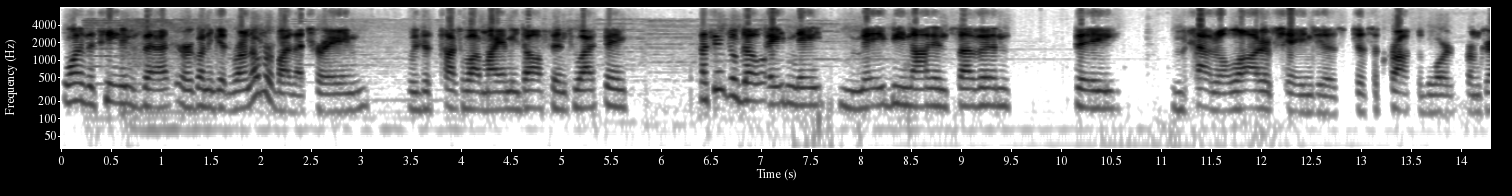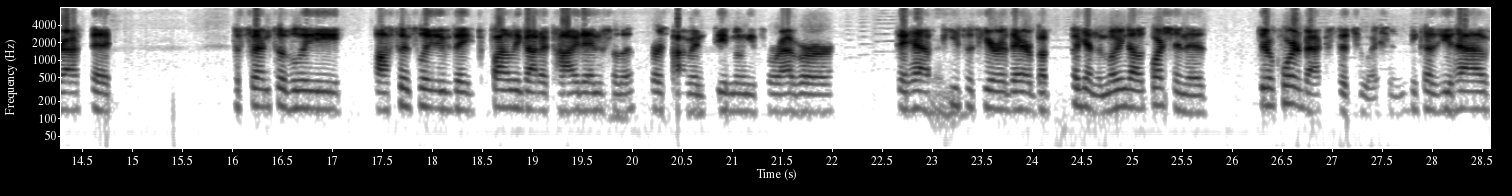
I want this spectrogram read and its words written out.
one of the teams that are going to get run over by that train, we just talked about Miami Dolphins, who I think, I think they'll go eight and eight, maybe nine and seven. They had a lot of changes just across the board from draft pick, defensively, offensively. They finally got a tight end for the first time in seemingly forever. They have pieces here or there, but again, the million dollar question is their quarterback situation because you have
